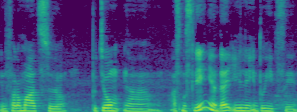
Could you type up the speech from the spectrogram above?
информацию путем э, осмысления да, или интуиции.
